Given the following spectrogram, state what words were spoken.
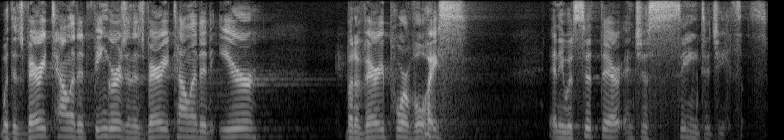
with his very talented fingers and his very talented ear, but a very poor voice. And he would sit there and just sing to Jesus.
